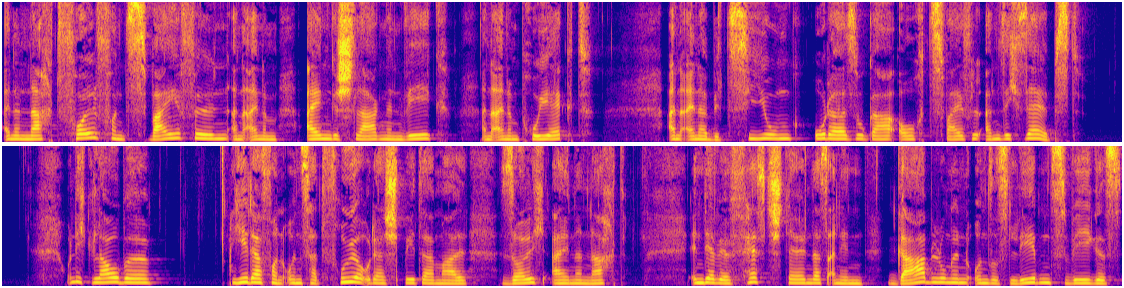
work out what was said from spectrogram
eine Nacht voll von Zweifeln an einem eingeschlagenen Weg, an einem Projekt, an einer Beziehung oder sogar auch Zweifel an sich selbst. Und ich glaube, jeder von uns hat früher oder später mal solch eine Nacht, in der wir feststellen, dass an den Gabelungen unseres Lebensweges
